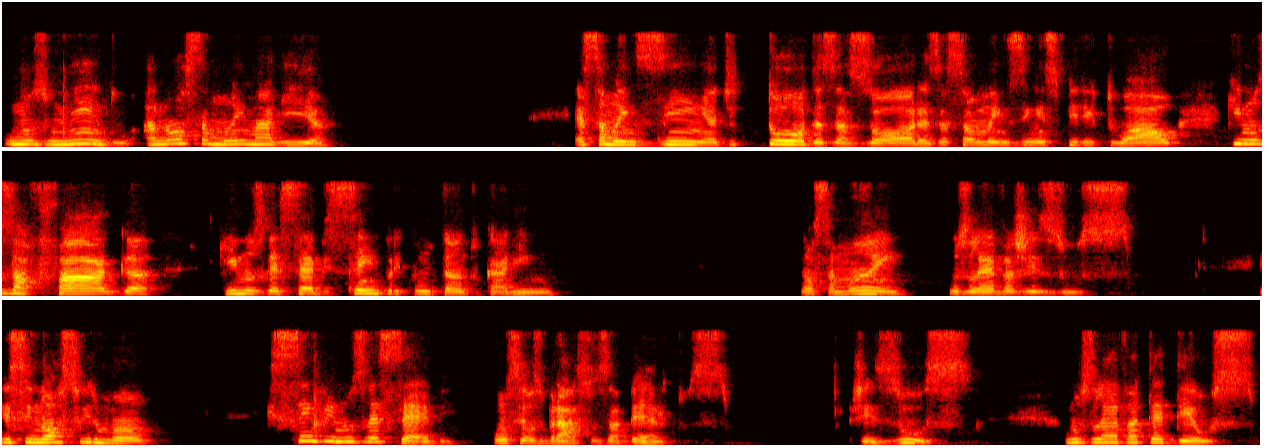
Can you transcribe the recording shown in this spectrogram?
nos unindo à nossa mãe Maria, essa mãezinha de todas as horas, essa mãezinha espiritual que nos afaga, que nos recebe sempre com tanto carinho. Nossa mãe nos leva a Jesus, esse nosso irmão, que sempre nos recebe com seus braços abertos. Jesus nos leva até Deus,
